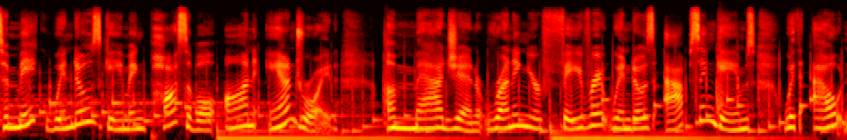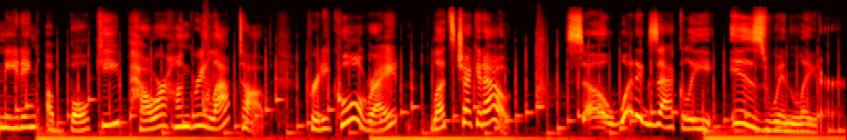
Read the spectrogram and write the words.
to make Windows gaming possible on Android. Imagine running your favorite Windows apps and games without needing a bulky, power-hungry laptop. Pretty cool, right? Let's check it out. So what exactly is Winlator?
